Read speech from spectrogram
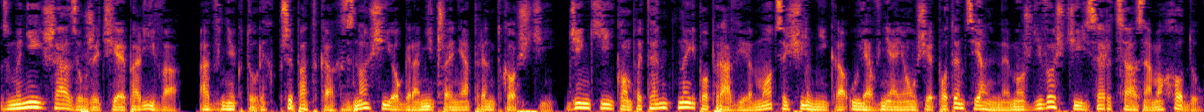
zmniejsza zużycie paliwa, a w niektórych przypadkach znosi ograniczenia prędkości. Dzięki kompetentnej poprawie mocy silnika ujawniają się potencjalne możliwości serca samochodu.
